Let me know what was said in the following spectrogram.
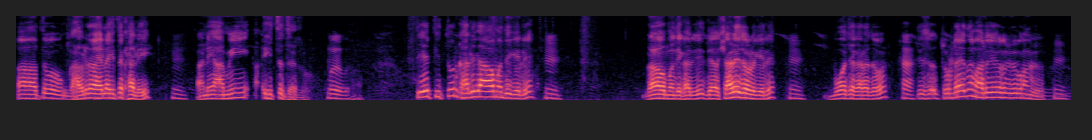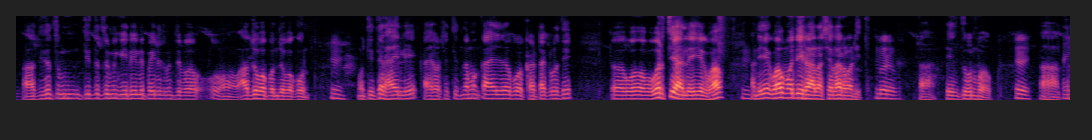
अं, तो घावरे राहायला इथं खाली हम्म, आणि आम्ही इथं धरलो बरोबर. ते तिथून खाली गावामध्ये गेले. हम्म, गावामध्ये खाली शाळेजवळ गेले. हम्म, बुवाच्या घराजवळ. हा. ते स- आहे ना महाराजावर मांग. हम्म, हा तिथं तुम तिथं तुम्ही गेलेले पहिले तुमचे ब- अं, आजोबा पंजोबा कोण? हम्म, मग तिथे राहिले काही वर्ष तिथनं मग काय खटाकलं ते अं, व- वरती आले एक भाव हम्म. आणि एक भावमध्ये राहिला शेलारवाडीत. बरोबर. हा हे दोन भाऊ होय. हा. आणि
